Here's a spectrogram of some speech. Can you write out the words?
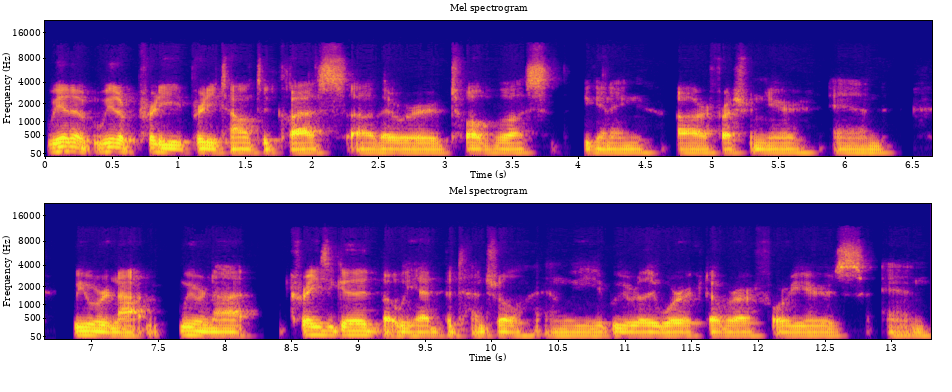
we had a we had a pretty pretty talented class. Uh, there were twelve of us beginning, our freshman year, and we were not we were not crazy good, but we had potential, and we we really worked over our four years. And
